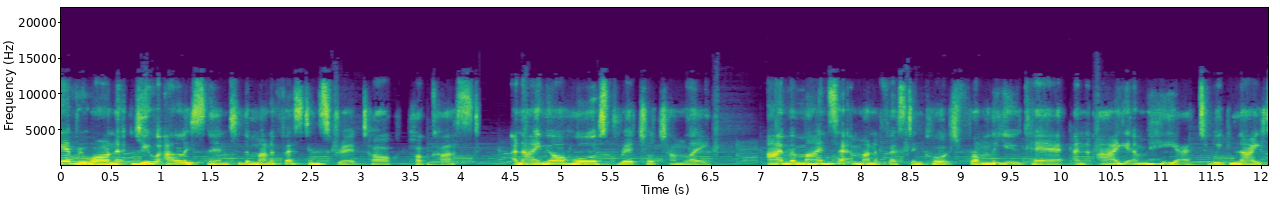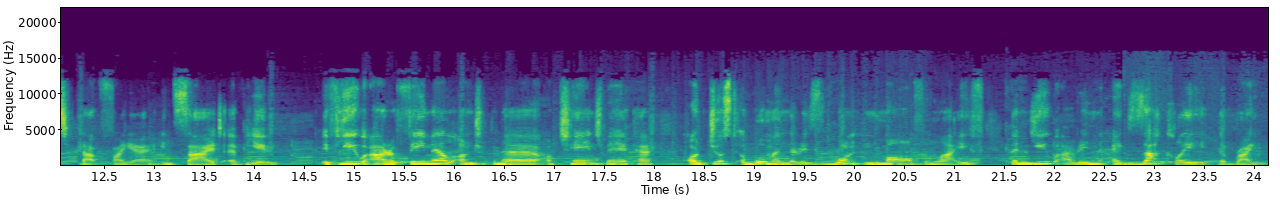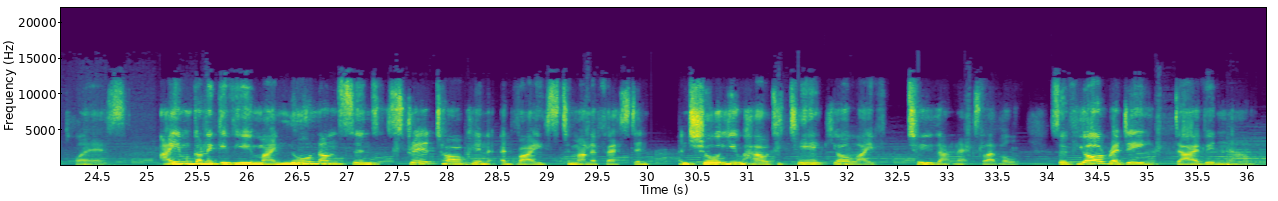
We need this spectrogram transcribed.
Hi, everyone. You are listening to the Manifesting Straight Talk podcast, and I'm your host, Rachel Chamley. I'm a mindset and manifesting coach from the UK, and I am here to ignite that fire inside of you. If you are a female entrepreneur or change maker, or just a woman that is wanting more from life, then you are in exactly the right place. I am going to give you my no nonsense, straight talking advice to manifesting and show you how to take your life to that next level. So if you're ready, dive in now.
